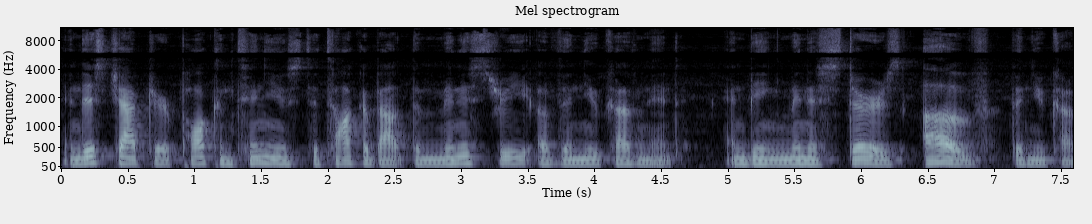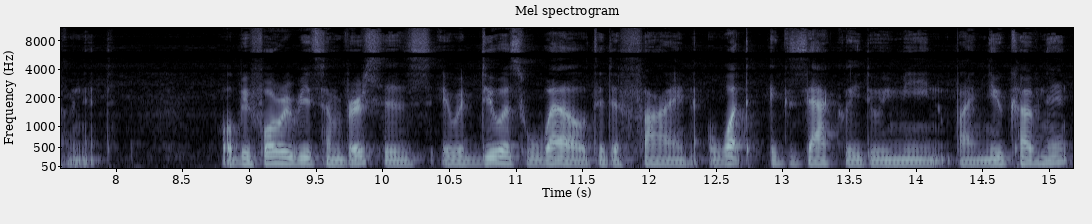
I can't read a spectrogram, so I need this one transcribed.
In this chapter, Paul continues to talk about the ministry of the new covenant and being ministers of the new covenant. Well, before we read some verses, it would do us well to define what exactly do we mean by new covenant,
